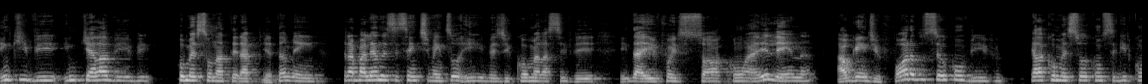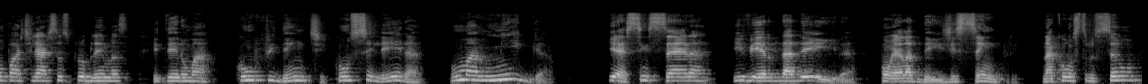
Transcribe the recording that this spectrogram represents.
em que, vi, em que ela vive, começou na terapia também, trabalhando esses sentimentos horríveis de como ela se vê, e daí foi só com a Helena, alguém de fora do seu convívio, que ela começou a conseguir compartilhar seus problemas e ter uma confidente, conselheira, uma amiga, que é sincera e verdadeira com ela desde sempre, na construção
